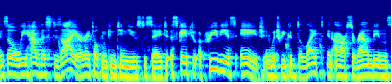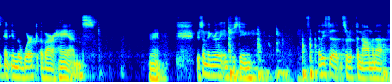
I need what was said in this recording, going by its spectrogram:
And so we have this desire, right? Tolkien continues to say, to escape to a previous age in which we could delight in our surroundings and in the work of our hands. Right. There's something really interesting, at least a sort of phenomena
